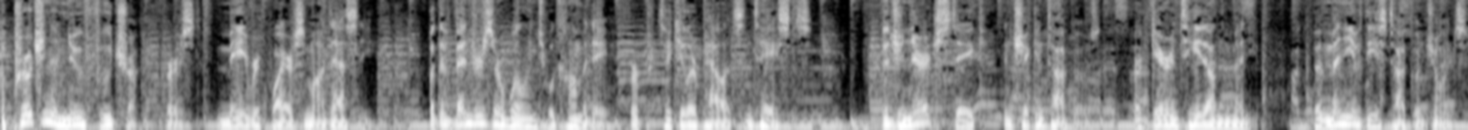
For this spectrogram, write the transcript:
Approaching a new food truck at first may require some audacity, but the vendors are willing to accommodate for particular palates and tastes. The generic steak and chicken tacos are guaranteed on the menu, but many of these taco joints,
